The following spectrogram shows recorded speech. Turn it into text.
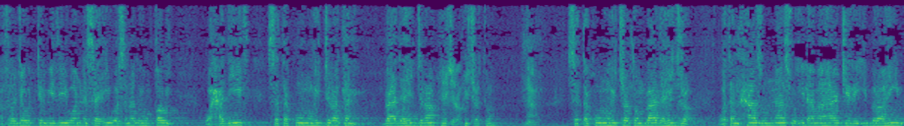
أخرجه الترمذي والنسائي وسنده قوي. وحديث ستكون هجرة بعد هجرة. هجرة, هجرة. نعم. ستكون هجرة بعد هجرة. وتنحاز الناس إلى مهاجر إبراهيم.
